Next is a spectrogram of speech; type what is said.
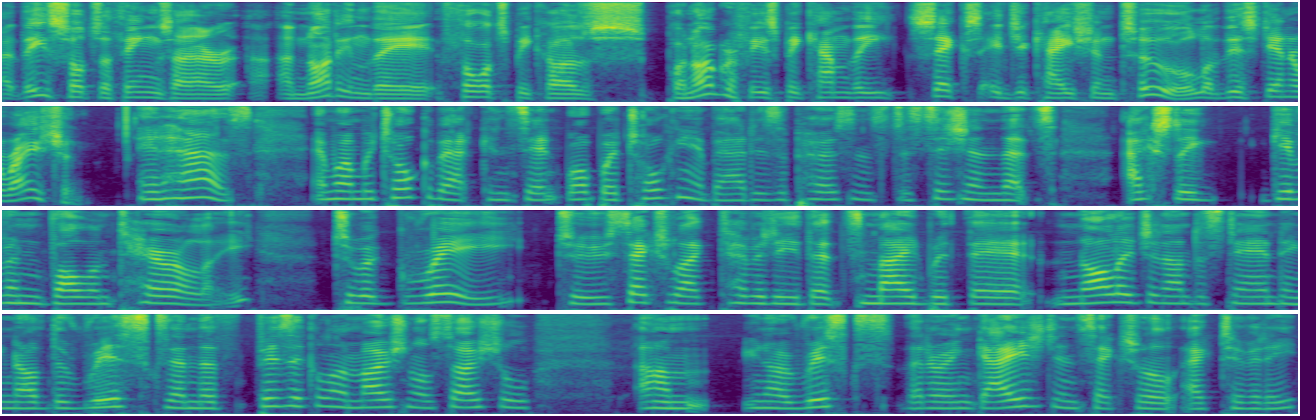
uh, these sorts of things are, are not in their thoughts because pornography has become the sex education tool of this generation. It has. And when we talk about consent, what we're talking about is a person's decision that's actually given voluntarily to agree to sexual activity that's made with their knowledge and understanding of the risks and the physical, emotional, social, um, you know, risks that are engaged in sexual activity.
